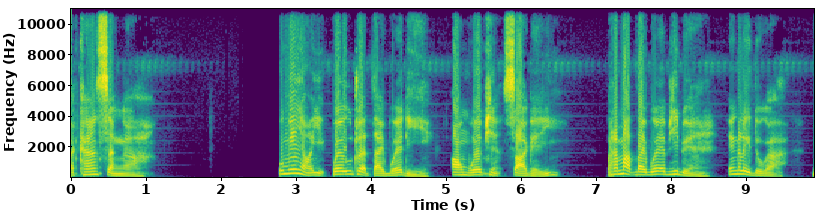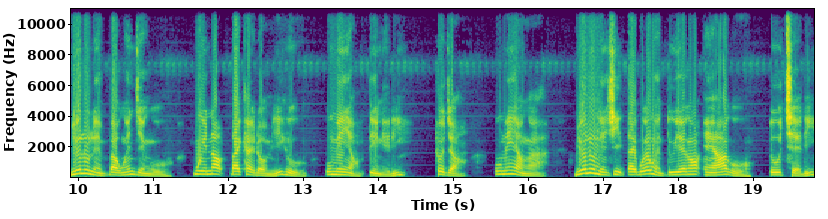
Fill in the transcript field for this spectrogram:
အခန်း15ဦးမင်းရောင်၏ပွဲဥထွက်တိုက်ပွဲသည်အောင်ပွဲဖြင့်စခဲ့၏ပထမတိုက်ပွဲအပြီးတွင် အင်္ဂလိပ်တို့ကမြို့လူလင်ပတ်ဝန်းကျင်ကိုမှွေနောက်တိုက်ခိုက်တော်မူဟုဦးမင်းရောင်သိနေသည်ထို့ကြောင့်ဦးမင်းရောင်ကမြို့လူလင်ရှိတိုက်ပွဲဝင်သူရဲကောင်းအင်အားကိုတိုးချဲ့သည်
